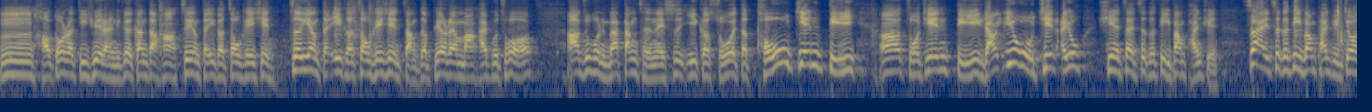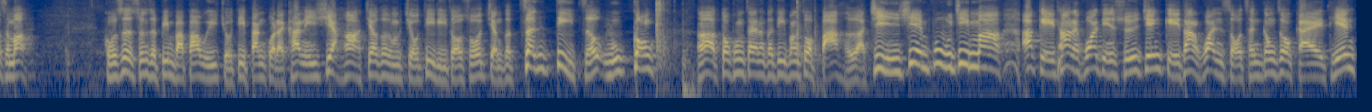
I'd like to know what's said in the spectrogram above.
嗯，好多了，的确了，你可以看到哈，这样的一个周 K 线，这样的一个周 K 线长得漂亮吗？还不错哦，啊，如果你们要当成呢是一个所谓的头肩底啊，左肩底，然后右肩，哎呦，现在在这个地方盘旋，在这个地方盘旋叫什么？股市孙子兵法八五一九地搬过来看了一下哈，叫做什么？九地里头所讲的真地则无功。啊，多空在那个地方做拔河啊，颈线附近嘛啊，给他来花点时间，给他换手成功之后，改天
